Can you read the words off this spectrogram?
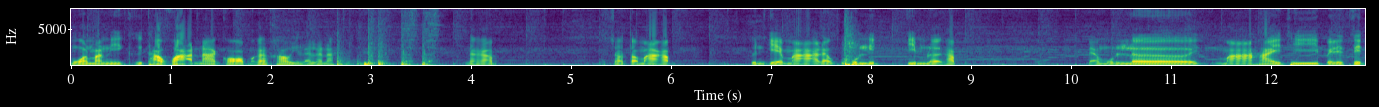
ม้วนมันนี่คือเท้าขวาหน้ากรอบมันก็เข้าอยู่แล้วแหละนะนะครับช็อตต่อมาครับ ขึ้นเกมมาแล้วกุลลิดจิ้มเลยครับ แล้วมุลเลอร์มาให้ที่เปเรซิต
